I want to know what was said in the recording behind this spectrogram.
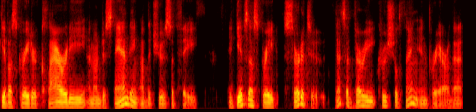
give us greater clarity and understanding of the truths of faith. It gives us great certitude. That's a very crucial thing in prayer that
